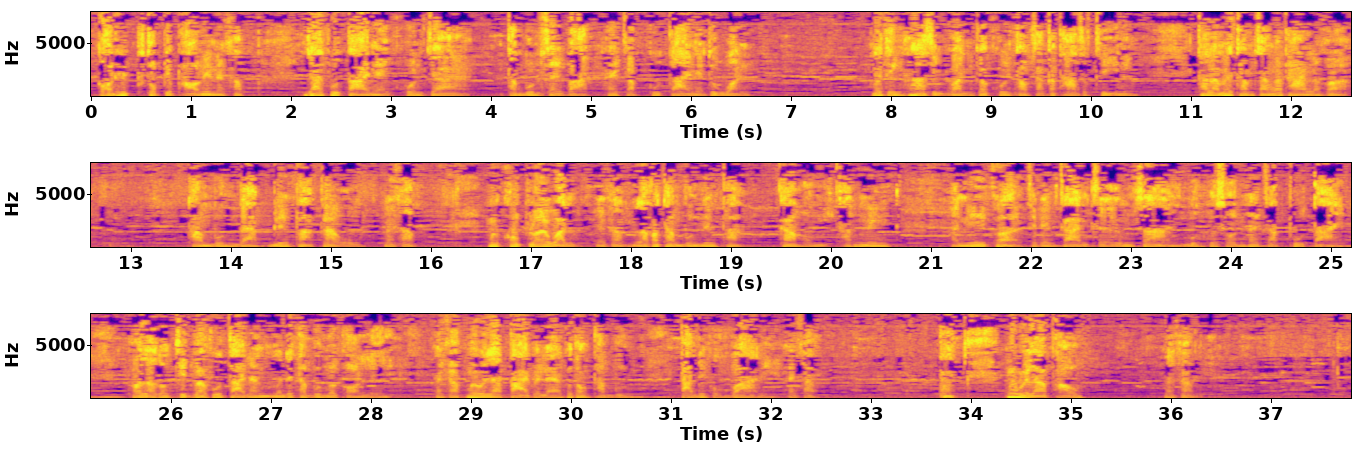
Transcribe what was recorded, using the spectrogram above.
ก่อนที่ศพจะเผาเนี่ยนะครับ ญาติผู้ตายเนี่ยควรจะทำบุญใส่บาตรให้กับผู้ตายเนี่ยทุกวัน เมื่อถึงห้าสิบวันก็ควรทำสังฆทานสักทีหนึ่งถ้าเราไม่ทำสังฆทานแล้วก็ทำบุญแบบเลี้ยงพระเก้าองค์นะครับ เมื่อครบร้อยวันนะครับเราก็ทำบุญเลี้ยงพระเก้าองค์อีกครั้งหนึ่งอันนี้ก็จะเป็นการเสริมสร้างบุญกุศลให้กับผู้ตาย เพราะเราต้องคิดว่าผู้ตายนั้นไม่ได้ทำบุญมาก่อนเลยนะครับ เมื่อเวลาตายไปแล้วก็ต้องทำบุญ ตามที่ผมว่านี่นะครับ เมื่อเวลาเผานะครับ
